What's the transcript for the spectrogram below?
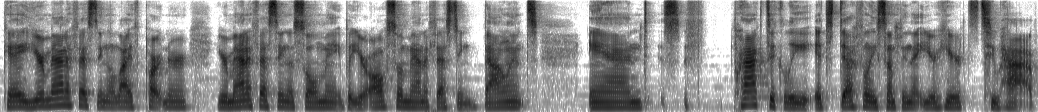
Okay, you're manifesting a life partner, you're manifesting a soulmate, but you're also manifesting balance and practically it's definitely something that you're here to have.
